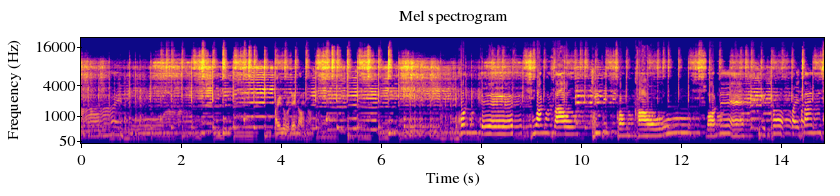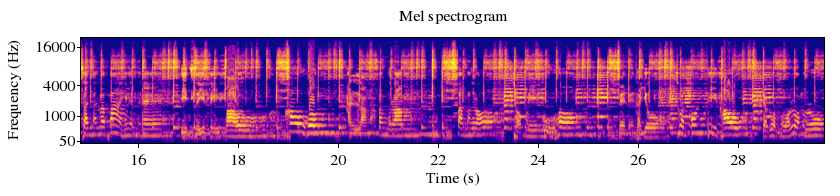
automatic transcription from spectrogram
หายหัวไปโหลดได้หนอ คนเกิดวันเสาร์ชีวิตของเขาบ่แน่ที่ชอบไปตั้งสัญละป้าเห็นแห่ดีดสีตีเป่า เข้าวงหันหลังตั้งรำตั้งร้องชอบมีคู่ห้อง เป็นขยงส่วนคนที่เขาจะร่วมหัวร่วมโรง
